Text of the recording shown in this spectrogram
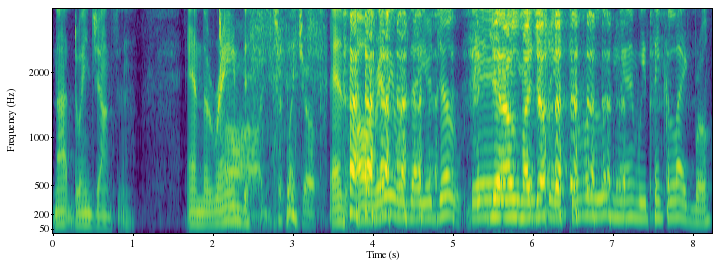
Not Dwayne Johnson. And the rain. Aw, you took my joke. and oh, really? Was that your joke? Yeah, that was my joke. the Look, man, we think alike, bro.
